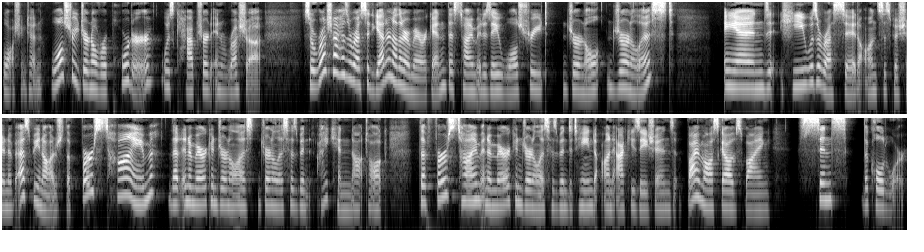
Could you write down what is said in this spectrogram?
Washington Wall Street Journal reporter was captured in Russia. So Russia has arrested yet another American. This time it is a Wall Street Journal journalist and he was arrested on suspicion of espionage. The first time that an American journalist journalist has been I cannot talk the first time an American journalist has been detained on accusations by Moscow of spying since the Cold War.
